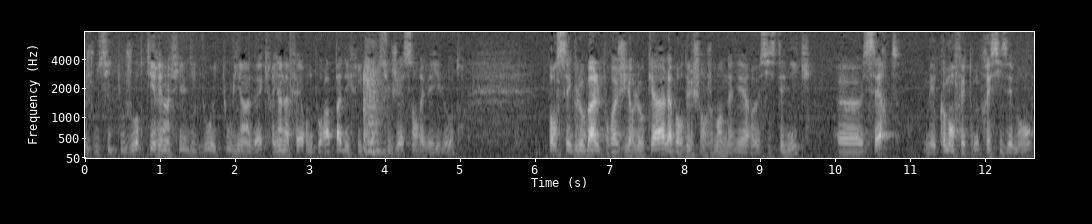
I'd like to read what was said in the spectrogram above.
je vous cite toujours, tirez un fil, dites-vous, et tout vient avec, rien à faire, on ne pourra pas décrypter un sujet sans réveiller l'autre. Pensée globale pour agir local, aborder le changement de manière euh, systémique, euh, certes, mais comment fait-on précisément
